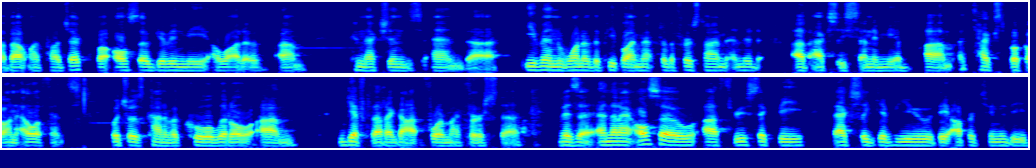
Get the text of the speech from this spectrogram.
about my project, but also giving me a lot of um, connections. And uh, even one of the people I met for the first time ended up actually sending me a, um, a textbook on elephants, which was kind of a cool little um, gift that I got for my first uh, visit. And then I also, uh, through SICB, actually give you the opportunity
